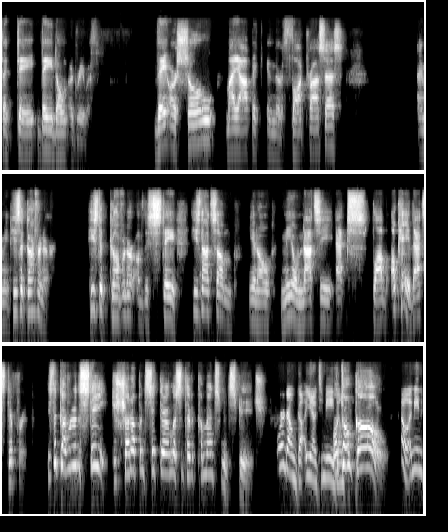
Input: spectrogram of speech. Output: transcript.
that they they don't agree with. They are so myopic in their thought process. I mean, he's the governor. He's the governor of the state. He's not some, you know, neo-Nazi ex blah. Okay, that's different. He's the governor of the state. Just shut up and sit there and listen to the commencement speech. Or don't go. You know, to me, or don't, don't go. No, I mean,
